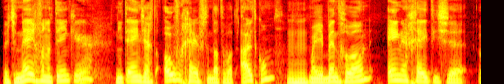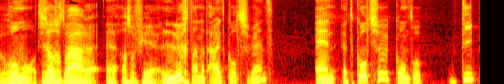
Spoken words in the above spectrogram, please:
dat je 9 van de 10 keer niet eens echt overgeeft en dat er wat uitkomt. Mhm. Maar je bent gewoon energetische rommel. Het is als het ware eh, alsof je lucht aan het uitkotsen bent. En het kotsen komt op, diep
